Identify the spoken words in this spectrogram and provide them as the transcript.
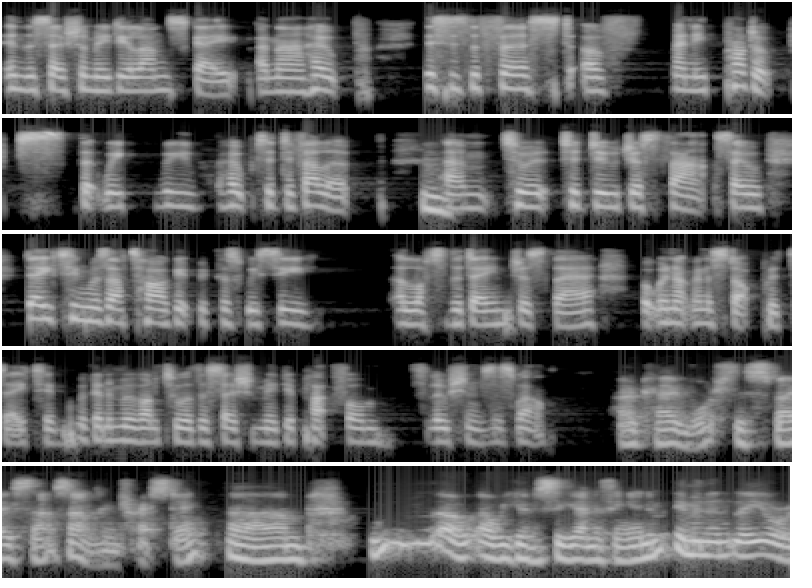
in the social media landscape, and I hope this is the first of many products that we we hope to develop Mm. um, to to do just that. So dating was our target because we see a lot of the dangers there, but we're not going to stop with dating. We're going to move on to other social media platform solutions as well. Okay, watch this space. That sounds interesting. Um, are, are we going to see anything in, imminently, or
